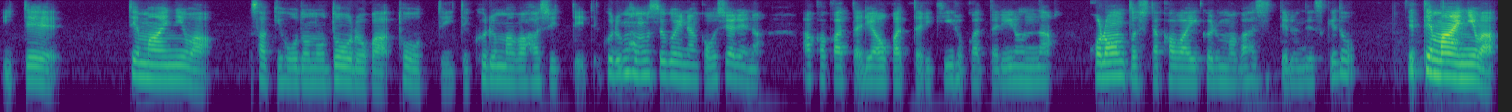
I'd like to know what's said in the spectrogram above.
いて、手前には先ほどの道路が通っていて、車が走っていて、車もすごいなんかおしゃれな赤かったり青かったり黄色かったりいろんなコロンとした可愛い車が走ってるんですけど、で、手前には、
